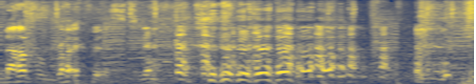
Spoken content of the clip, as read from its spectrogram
not for breakfast.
